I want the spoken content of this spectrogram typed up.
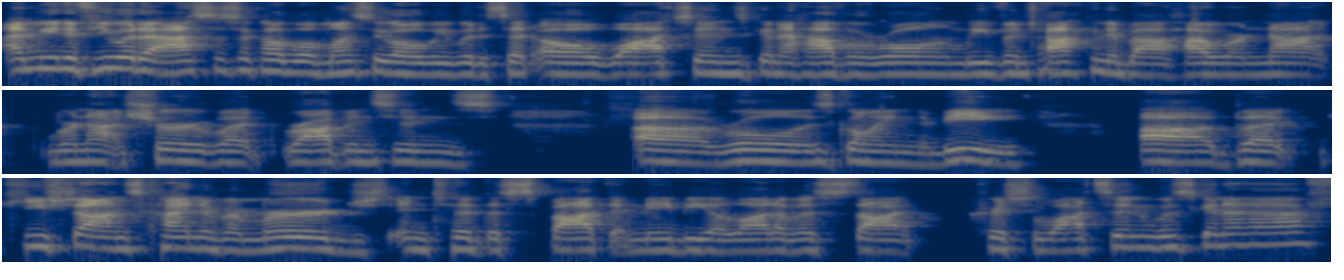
I mean, if you would have asked us a couple of months ago, we would have said, "Oh, Watson's going to have a role," and we've been talking about how we're not we're not sure what Robinson's uh, role is going to be. Uh, but Kyshawn's kind of emerged into the spot that maybe a lot of us thought Chris Watson was going to have.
